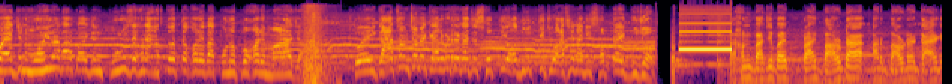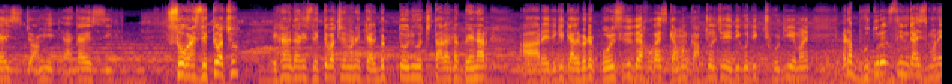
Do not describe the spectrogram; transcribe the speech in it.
কয়েকজন মহিলা বা কয়েকজন পুরুষ এখানে আত্মহত্যা করে বা কোনো প্রকারে মারা যায়। তো এই গা ছমছমে ক্যালভেটের কাছে সত্যি অদ্ভুত কিছু আছে নাকি? সবটাই গুজব। এখন বাজে প্রায় প্রায় বারোটা আর বারোটার গায়ে গাইস আমি একা এসেছি। সো গাছ দেখতে পাচ্ছ? এখানে দেখিস দেখতে পাচ্ছ মানে ক্যালভেট তৈরি হচ্ছে। তার একটা ব্যানার। আর এদিকে ক্যালভেটের পরিস্থিতি দেখো গাইস কেমন কাজ চলছে এদিক ওদিক ছড়িয়ে মানে একটা ভুতুরের সিন গাইস মানে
